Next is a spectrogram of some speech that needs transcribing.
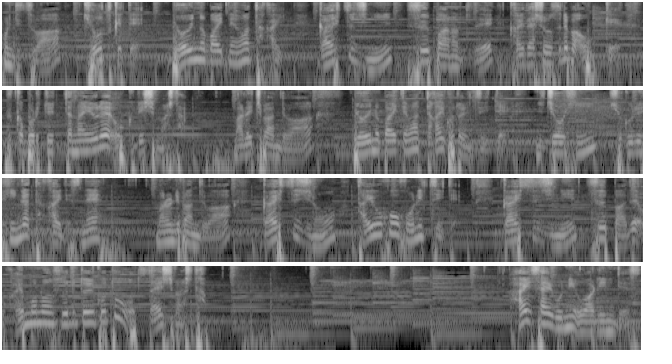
本日は気をつけて病院の売店は高い。外出時にスーパーなどで買い出しをすれば OK 深掘りといった内容でお送りしました。丸一番では病院の売店は高いことについて日用品食料品が高いですね。マルリバンでは外出時の対応方法について外出時にスーパーでお買い物をするということをお伝えしました。はい最後に終わりにです。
